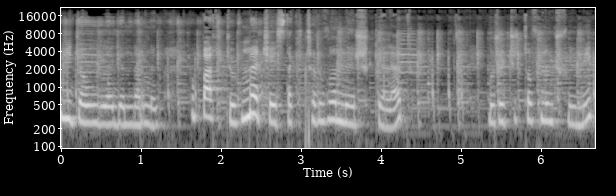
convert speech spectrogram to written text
widział legendarnego? Popatrzcie, w mecie jest taki czerwony szkielet. Możecie cofnąć filmik.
